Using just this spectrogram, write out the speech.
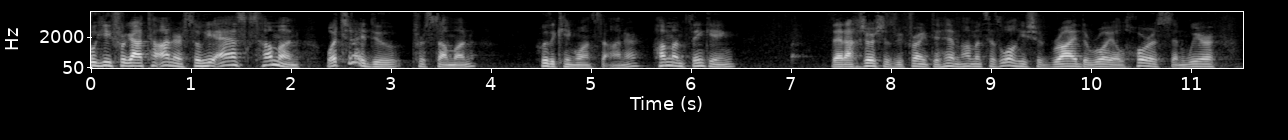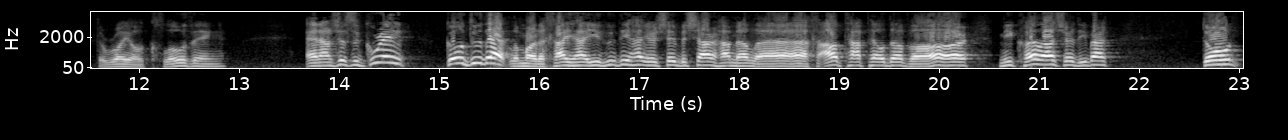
who he forgot to honor. So he asks Haman, what should I do for someone who the king wants to honor? Haman thinking that Achshverosh is referring to him. Haman says, well, he should ride the royal horse and wear the royal clothing. And Achshverosh says, great, go do that. Al tapel davar. Don't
